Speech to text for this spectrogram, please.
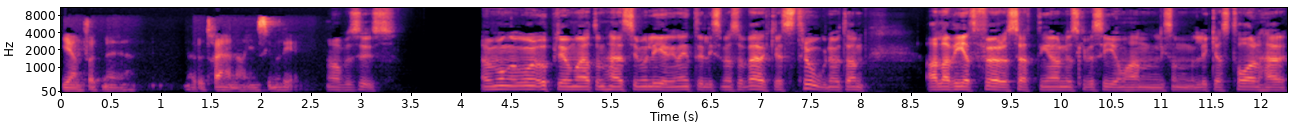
jämfört med när du tränar i en simulering. Ja, precis. Ja, många gånger upplever man att de här simuleringarna inte liksom är så verklighetstrogna utan alla vet förutsättningar. Nu ska vi se om han liksom lyckas ta den här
